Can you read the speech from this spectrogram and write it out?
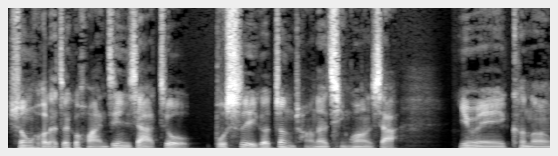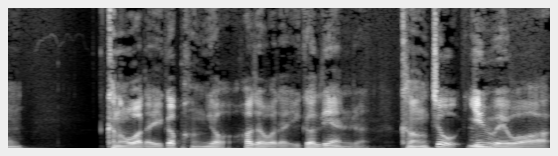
生活的这个环境下，就不是一个正常的情况下，因为可能，可能我的一个朋友或者我的一个恋人，可能就因为我。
